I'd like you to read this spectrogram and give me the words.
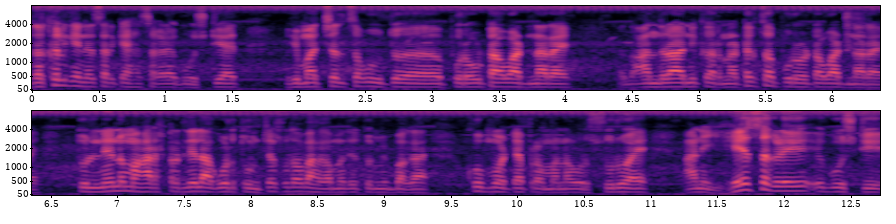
दखल घेण्यासारख्या ह्या सगळ्या गोष्टी आहेत. हिमाचलचा उत पुरवठा वाढणार आहे. आंध्र आणि कर्नाटकचा पुरवठा वाढणार आहे. तुलनेनं महाराष्ट्रातली लागवड तुमच्यासुद्धा भागामध्ये तुम्ही बघा. खूप मोठ्या प्रमाणावर सुरू आहे. आणि हे सगळे गोष्टी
